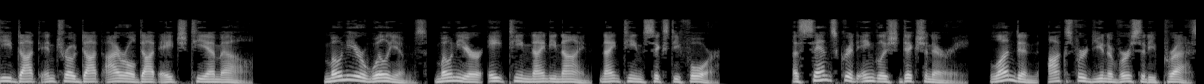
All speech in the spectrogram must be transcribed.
et.intro.iral.html. Monier Williams, Monier 1899, 1964. A Sanskrit-English Dictionary. London, Oxford University Press.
